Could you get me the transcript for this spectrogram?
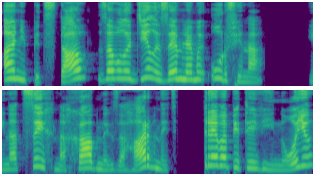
ані підстав, заволоділи землями Урфіна. І на цих нахабних загарбниць треба піти війною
